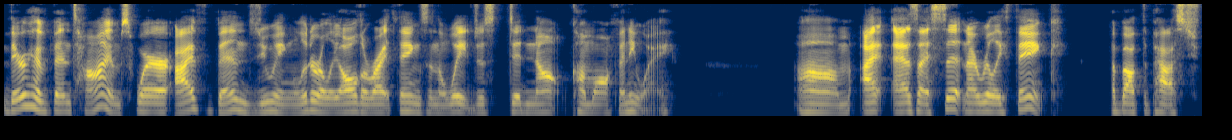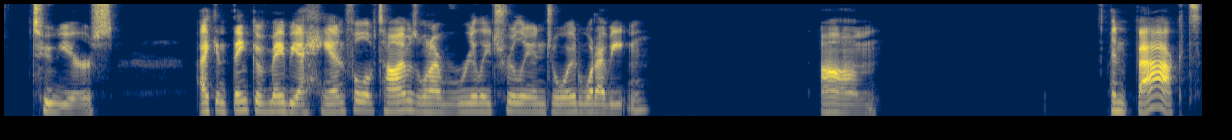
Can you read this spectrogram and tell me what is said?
there have been times where I've been doing literally all the right things and the weight just did not come off anyway. Um I as I sit and I really think about the past 2 years, I can think of maybe a handful of times when I've really truly enjoyed what I've eaten. Um in fact,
